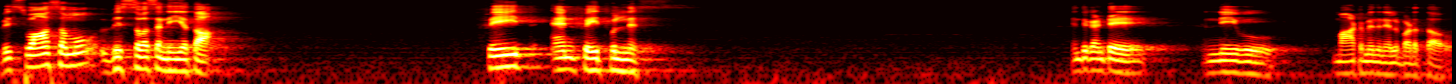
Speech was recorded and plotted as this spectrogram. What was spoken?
విశ్వాసము విశ్వసనీయత. ఫెయిత్ అండ్ ఫెయిత్ఫుల్నెస్ ఎందుకంటే నీవు మాట మీద నిలబడతావు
